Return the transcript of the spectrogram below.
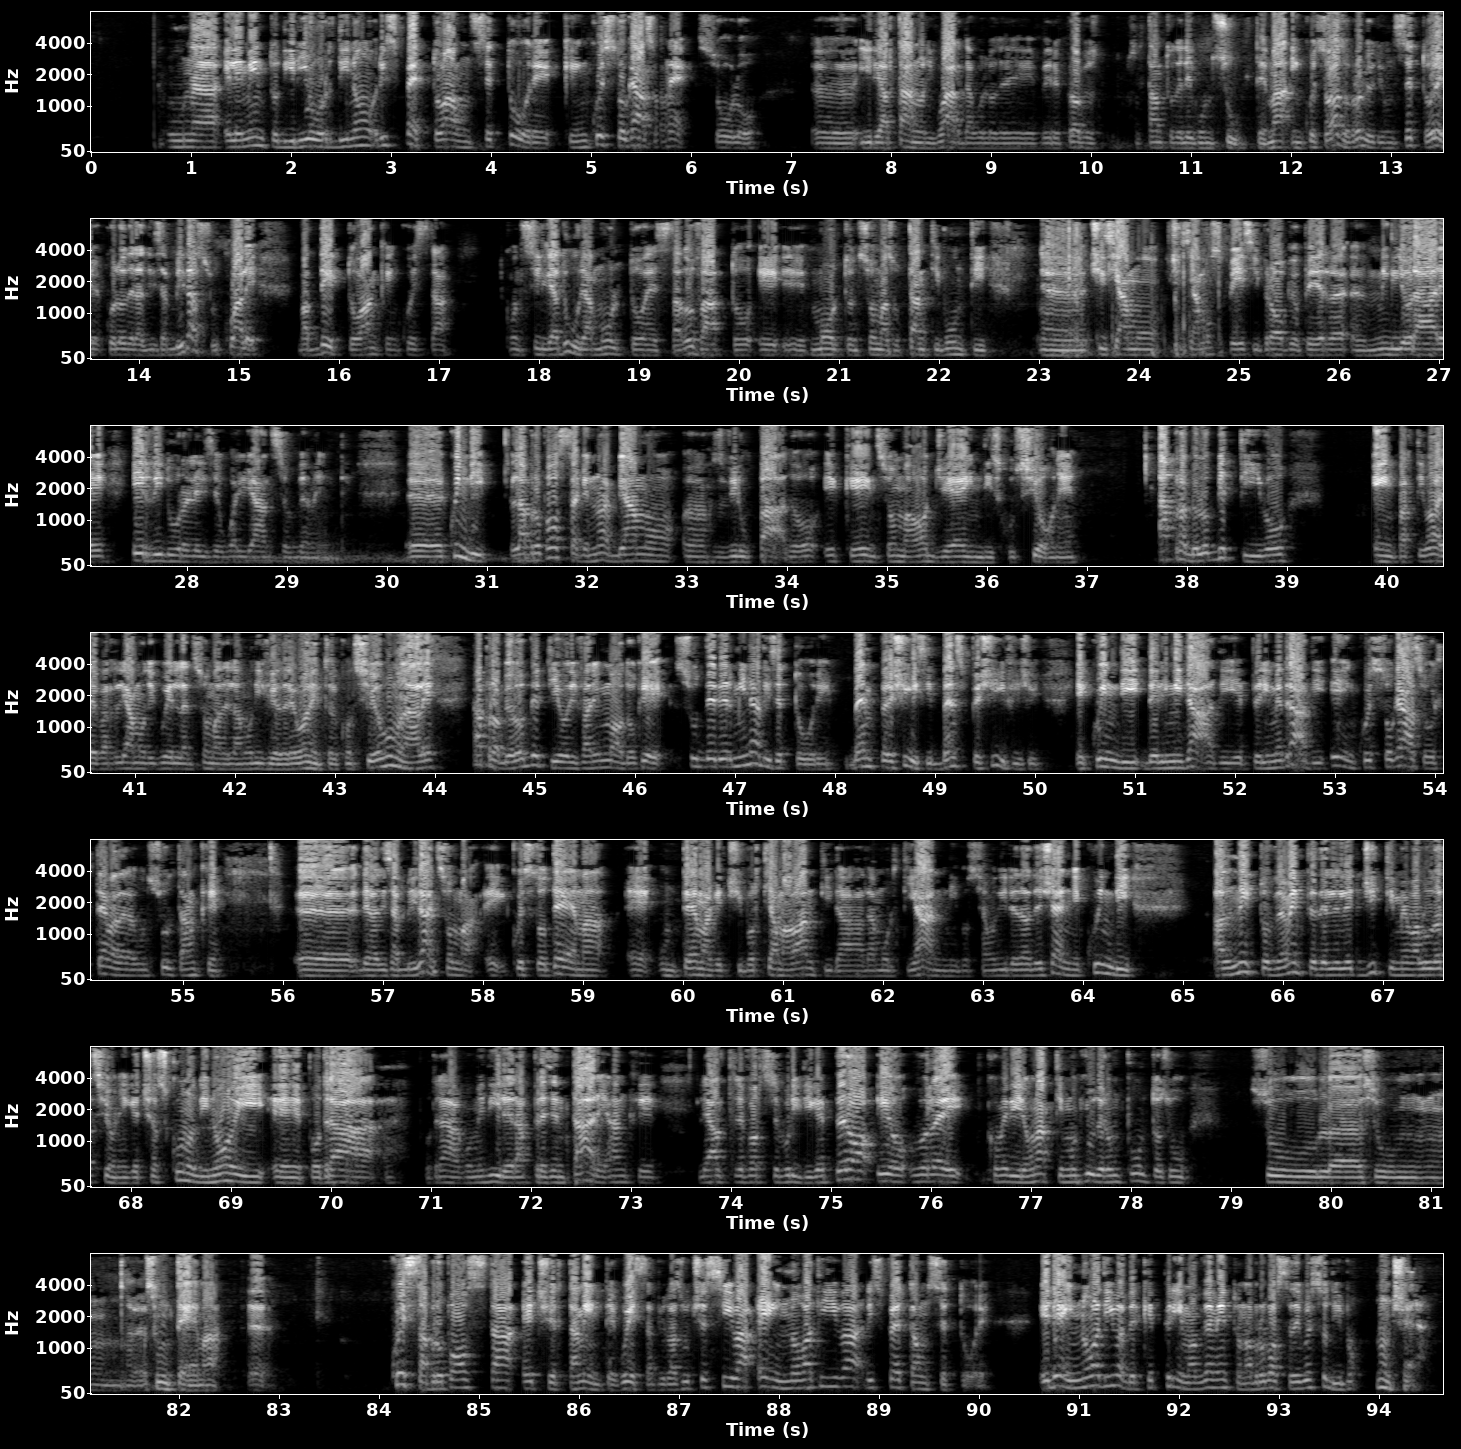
un elemento di riordino rispetto a un settore che in questo caso non è solo eh, in realtà non riguarda quello delle, vero e proprio soltanto delle consulte, ma in questo caso proprio di un settore che è quello della disabilità, sul quale va detto anche in questa consigliatura molto è stato fatto e, e molto insomma su tanti punti eh, ci, siamo, ci, siamo, spesi proprio per eh, migliorare e ridurre le diseguaglianze ovviamente. Eh, quindi la proposta che noi abbiamo eh, sviluppato e che insomma oggi è in discussione ha proprio l'obiettivo e in particolare parliamo di quella insomma della modifica del regolamento del Consiglio Comunale ha proprio l'obiettivo di fare in modo che su determinati settori ben precisi, ben specifici e quindi delimitati e perimetrati e in questo caso il tema della consulta anche eh, della disabilità, insomma, questo tema è un tema che ci portiamo avanti da, da molti anni, possiamo dire da decenni e quindi al netto ovviamente delle legittime valutazioni che ciascuno di noi eh, potrà, potrà, come dire, rappresentare anche le altre forze politiche, però io vorrei, come dire, un attimo chiudere un punto su, sul, su, mm, su un tema. Eh, questa proposta è certamente, questa più la successiva, è innovativa rispetto a un settore ed è innovativa perché prima ovviamente una proposta di questo tipo non c'era.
